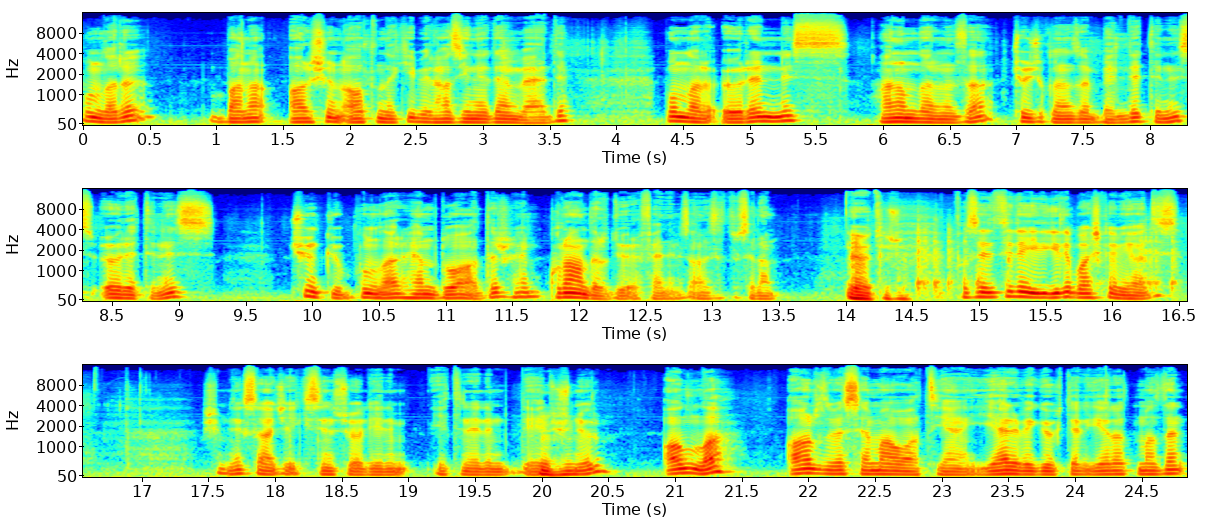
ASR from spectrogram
bunları bana arşın altındaki bir hazineden verdi. Bunları öğreniniz, hanımlarınıza, çocuklarınıza belletiniz, öğretiniz. Çünkü bunlar hem duadır hem Kur'an'dır diyor Efendimiz Aleyhisselatü Vesselam. Evet hocam. Faziletiyle ilgili başka bir hadis. Şimdilik sadece ikisini söyleyelim, yetinelim diye Hı hı. düşünüyorum. Allah arz ve semavatı yani yer ve gökleri yaratmazdan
